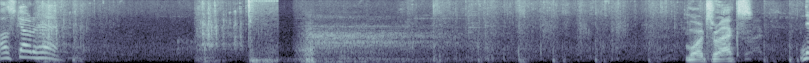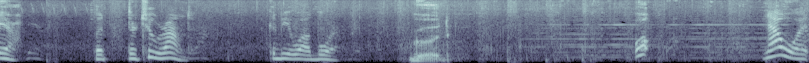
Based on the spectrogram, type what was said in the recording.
I'll scout ahead. More tracks? Yeah, but they're too round. Could be a wild boar. Good. Oh! Now what?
